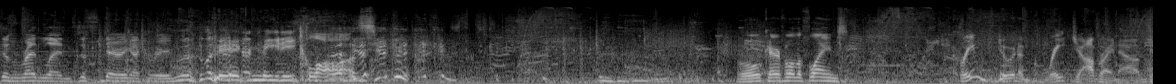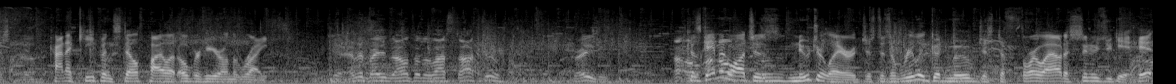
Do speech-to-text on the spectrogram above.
just red lens, just staring at Kareem. Big meaty claws. Oh, careful of the flames. Kareem doing a great job right now of just kind of keeping Stealth Pilot over here on the right. yeah, everybody down to the last stock too. Crazy. Because Game & uh-oh. Watch's neutral air just is a really good move just to throw out as soon as you get hit.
